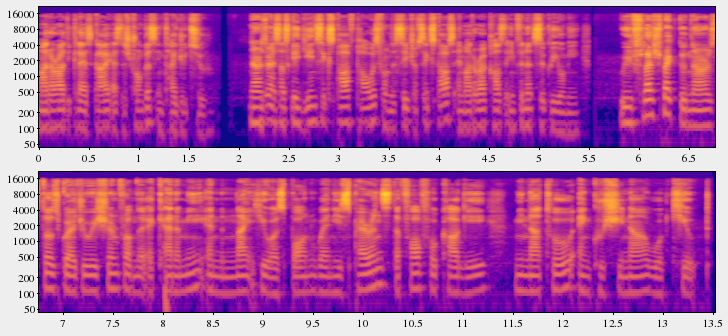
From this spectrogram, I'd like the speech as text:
Madara declares Guy as the strongest in Taijutsu. Naruto and Sasuke gain 6 path powers from the Sage of 6 Paths and Madara casts the Infinite Tsukuyomi. We flashback to Naruto's graduation from the academy and the night he was born when his parents, the 4th Hokage, Minato and Kushina were killed.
